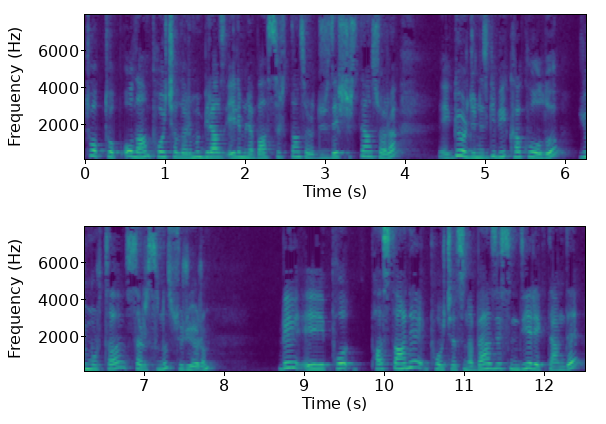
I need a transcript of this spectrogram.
top top olan poğaçalarımı biraz elimle bastırdıktan sonra düzleştirdikten sonra e, gördüğünüz gibi kakaolu yumurta sarısını sürüyorum. Ve e, po, pastane poğaçasına benzesin diyerekten de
